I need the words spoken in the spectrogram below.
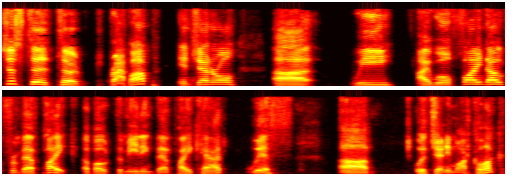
just to to wrap up in general, uh, we I will find out from Bev Pike about the meeting Bev Pike had with uh, with Jenny Motkaluk,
